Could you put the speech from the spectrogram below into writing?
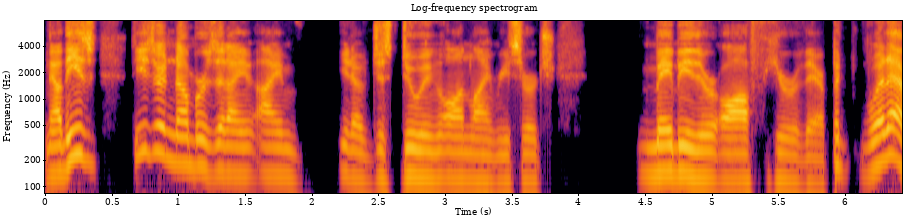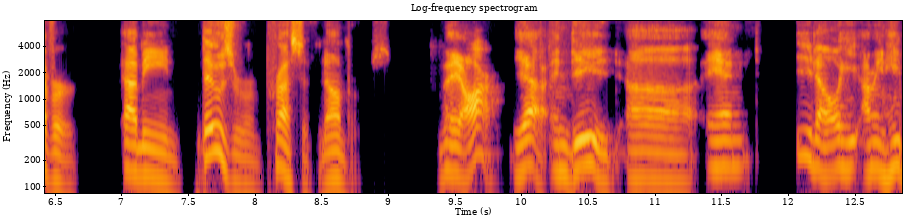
Now these these are numbers that I, I'm you know just doing online research. Maybe they're off here or there, but whatever. I mean, those are impressive numbers. They are. Yeah, indeed. Uh, and you know, he I mean he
